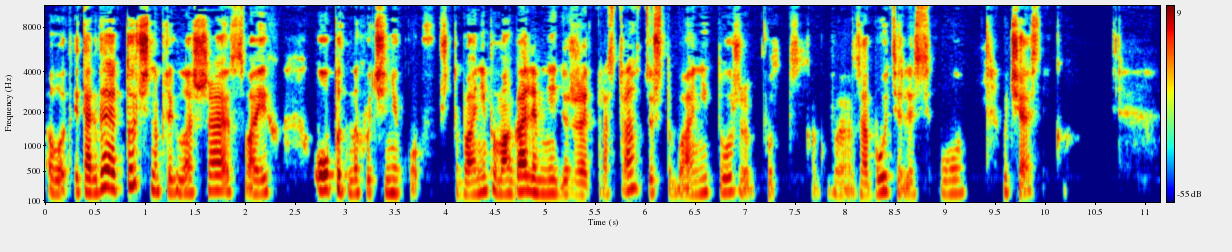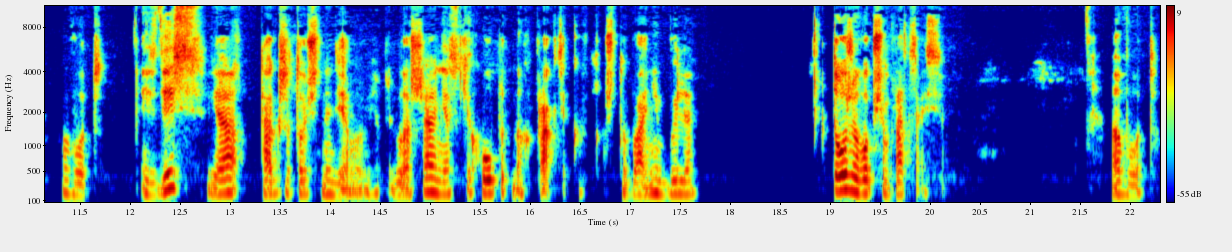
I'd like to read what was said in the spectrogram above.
Вот. И тогда я точно приглашаю своих опытных учеников, чтобы они помогали мне держать пространство, чтобы они тоже вот, как бы заботились о участниках. Вот. И здесь я также точно делаю. Я приглашаю нескольких опытных практиков, чтобы они были тоже в общем процессе. Вот.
